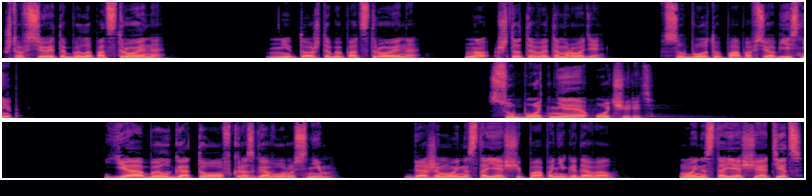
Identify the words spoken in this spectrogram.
что все это было подстроено?» Не то чтобы подстроено, но что-то в этом роде. В субботу папа все объяснит. Субботняя очередь. Я был готов к разговору с ним. Даже мой настоящий папа негодовал. Мой настоящий отец,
